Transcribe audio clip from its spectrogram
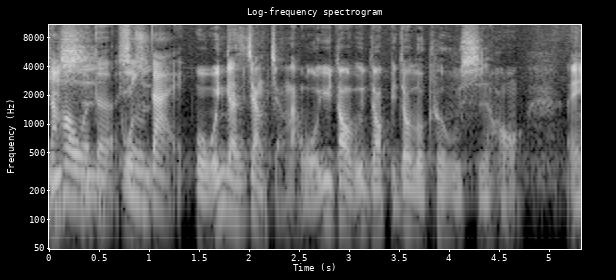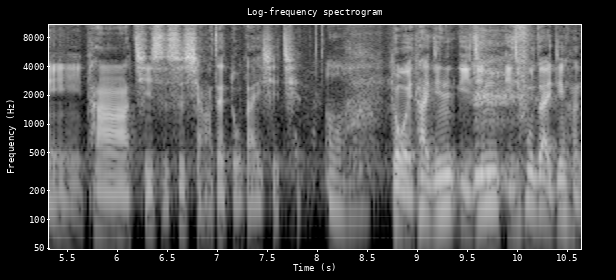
然后我的信贷，我我应该是这样讲啦，我遇到遇到比较多客户是吼，哎，他其实是想要再多贷一些钱哦。对，他已经已经已经负债已经很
